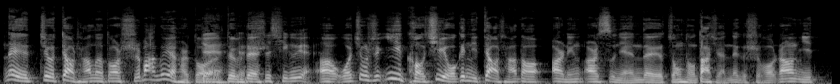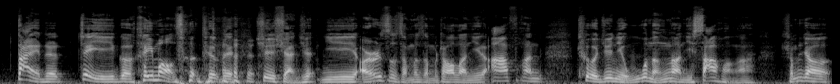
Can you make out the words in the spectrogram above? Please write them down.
那就调查了多少？十八个月还是多少？对，对不对？十七个月啊！我就是一口气，我给你调查到二零二四年的总统大选那个时候，然后你戴着这一个黑帽子，对不对？去选去。你儿子怎么怎么着了？你的阿富汗撤军，你无能啊！你撒谎啊！什么叫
